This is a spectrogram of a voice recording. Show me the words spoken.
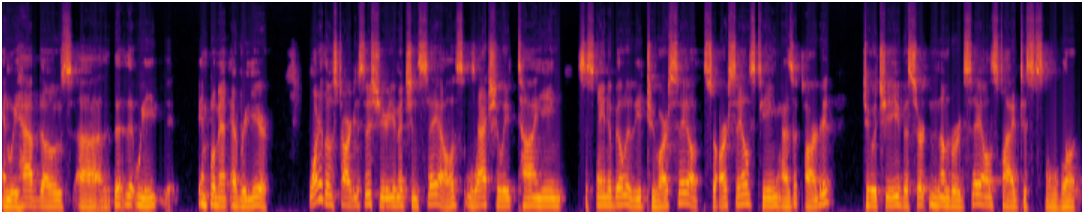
And we have those uh, that, that we implement every year. One of those targets this year, you mentioned sales, is actually tying sustainability to our sales. So our sales team has a target to achieve a certain number of sales tied to sustainability.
